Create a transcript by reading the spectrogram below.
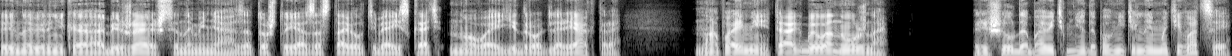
ты наверняка обижаешься на меня за то, что я заставил тебя искать новое ядро для реактора. Но пойми, так было нужно. Решил добавить мне дополнительной мотивации?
